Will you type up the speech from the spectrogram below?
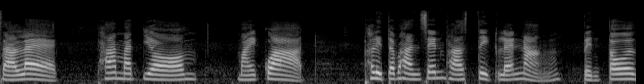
สาแหลก ผ้ามัดย้อม ไม้กวาด ผลิตภัณฑ์เส้นพลาสติกและหนัง เป็นต้น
